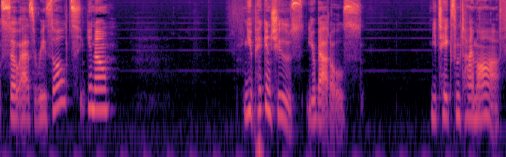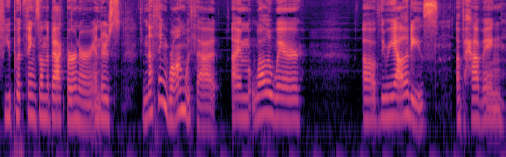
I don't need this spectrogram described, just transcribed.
So, as a result, you know, you pick and choose your battles you take some time off, you put things on the back burner, and there's nothing wrong with that. I'm well aware of the realities of having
